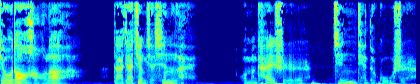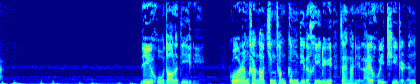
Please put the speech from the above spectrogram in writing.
酒倒好了，大家静下心来，我们开始今天的故事。李虎到了地里，果然看到经常耕地的黑驴在那里来回踢着人，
